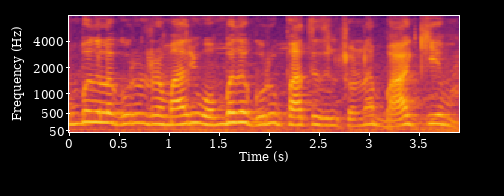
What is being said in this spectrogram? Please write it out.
ஒன்பதில் குருன்ற மாதிரி ஒன்பதை குரு பார்த்ததுன்னு சொன்னால் பாக்கியம்.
